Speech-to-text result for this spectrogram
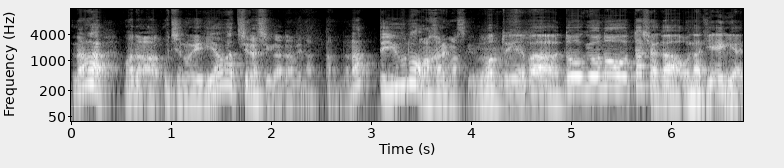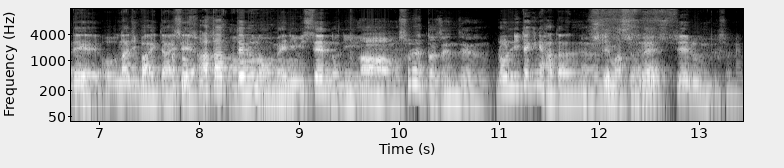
ならまだあうちのエリアはチラシがダメだったんだなっていうのは分かりますけど、もっと言えば同業の他社が同じエリアで同じ媒体で当たってるのを目に見せるのにああもうそれやったら全然。論理的に破綻してますよね。してるんですよね。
